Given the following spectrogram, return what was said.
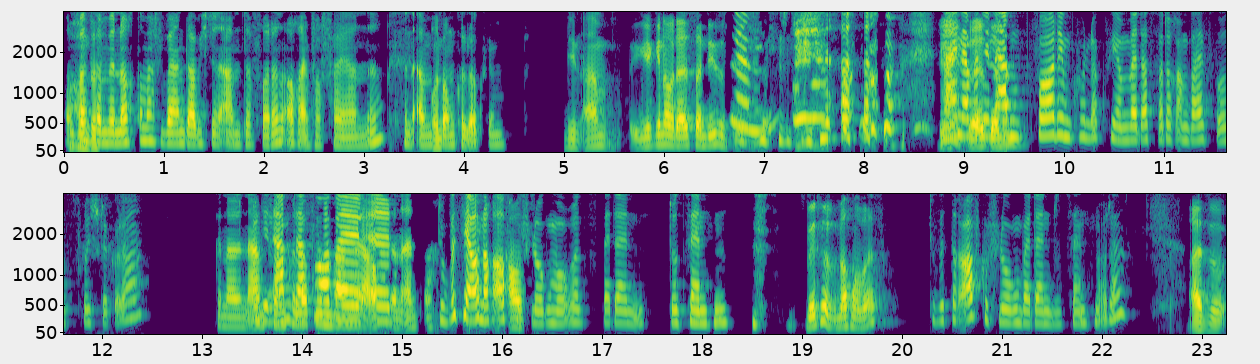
Und Ach, was und haben wir noch gemacht? Wir waren, glaube ich, den Abend davor dann auch einfach feiern, ne? Den Abend vorm Kolloquium. Den Abend, ja, genau, da ist dann dieses Nein, aber den Abend vor dem Kolloquium, weil das war doch am Weißwurstfrühstück, oder? Genau, den Abend den vorm Abend davor, weil, äh. Du bist ja auch noch aufgeflogen, Moritz, bei deinen Dozenten. Bitte, nochmal was? Du bist doch aufgeflogen bei deinen Dozenten, oder? Also,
